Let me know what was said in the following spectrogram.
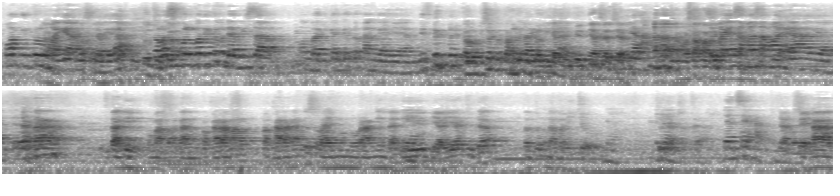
pot itu lumayan Nah, sudah ya, ya. Kalau juga. 10 pot itu udah bisa membagikan ke tetangganya gitu. kalau bisa tetangga dibagikan Iya. bibitnya saja. Ya. Sama-sama Supaya sama-sama ya, ya. karena itu tadi pemanfaatan pekarangan pekarangan itu selain mengurangi tadi Iya. biaya juga tentu menambah hijau Ya, hijau dan benar. segar Dan sehat. dan sehat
